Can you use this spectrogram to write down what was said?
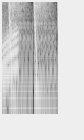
What?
